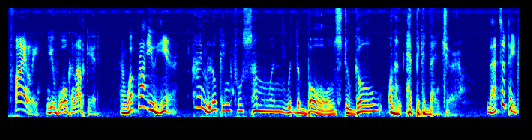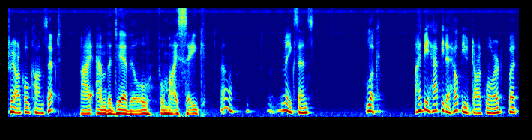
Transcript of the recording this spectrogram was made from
Finally, you've woken up, kid. And what brought you here? I'm looking for someone with the balls to go on an epic adventure. That's a patriarchal concept. I am the devil for my sake. Oh, makes sense. Look, I'd be happy to help you, Dark Lord, but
